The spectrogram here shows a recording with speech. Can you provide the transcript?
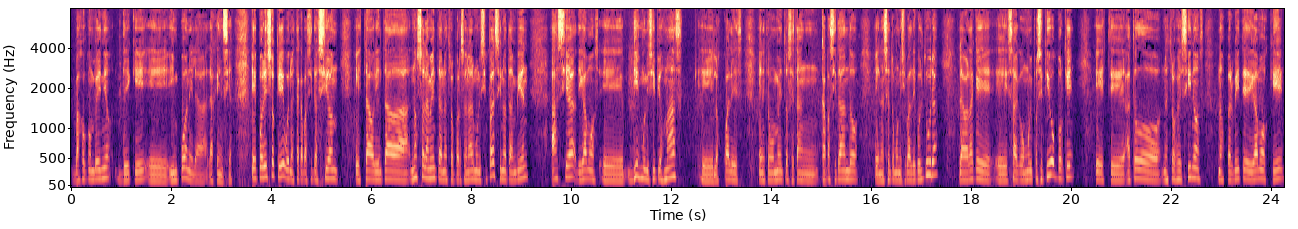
bajo convenio de que impone la, la, agencia. Es por eso que, bueno, esta capacitación está orientada no solamente a nuestro personal municipal, sino también hacia, digamos, 10 municipios más eh, los cuales en este momento se están capacitando en el Centro Municipal de Cultura. La verdad que eh, es algo muy positivo porque este, a todos nuestros vecinos nos permite, digamos, que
